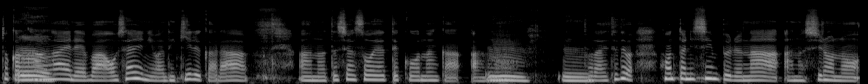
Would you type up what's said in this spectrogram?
とか考えればおしゃれにはできるから、あの、私はそうやってこうなんか、あの、うん。うん。捉例えば本当にシンプルなあの白の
